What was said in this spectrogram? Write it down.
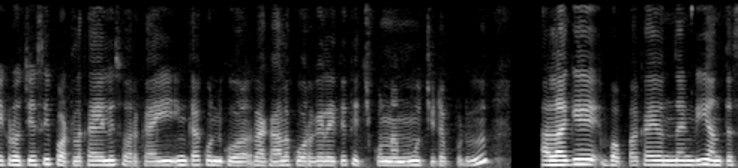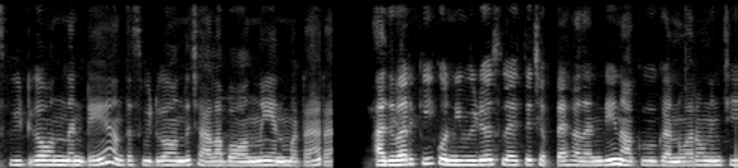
ఇక్కడ వచ్చేసి పొట్లకాయలు సొరకాయ ఇంకా కొన్ని రకాల కూరగాయలు అయితే తెచ్చుకున్నాము వచ్చేటప్పుడు. అలాగే బొప్పకాయ ఉందండి. అంత స్వీట్గా ఉందంటే అంత స్వీట్గా ఉంది. చాలా బాగున్నాయి అనమాట అది వరకు కొన్ని వీడియోస్లో అయితే చెప్పా కదండి నాకు గన్నవరం నుంచి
